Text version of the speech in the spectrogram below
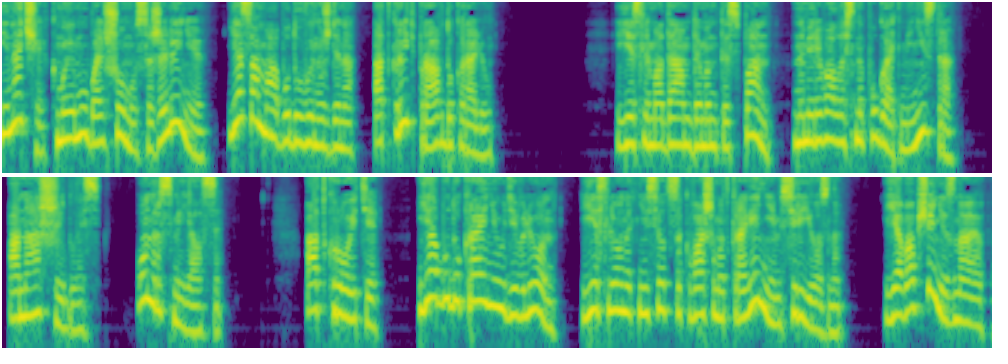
Иначе, к моему большому сожалению, я сама буду вынуждена открыть правду королю. Если мадам де Монтеспан намеревалась напугать министра, она ошиблась. Он рассмеялся. «Откройте. Я буду крайне удивлен, если он отнесется к вашим откровениям серьезно. Я вообще не знаю,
